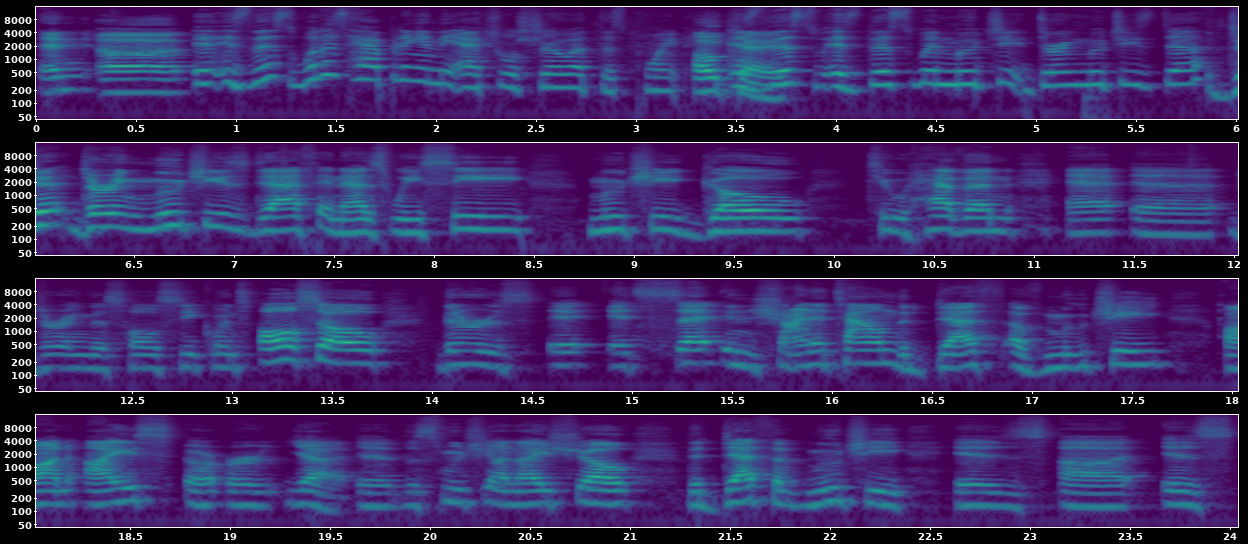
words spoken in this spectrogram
And uh, Is this what is happening in the actual show at this point? Okay. Is this is this when Moochy during Moochy's death? d- during Moochy's death, and as we see Moochy go to heaven at, uh, during this whole sequence. Also, there's it, it's set in Chinatown. The death of Moochy on ice, or, or yeah, uh, the Smoochy on Ice show. The death of Moochy is uh, is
